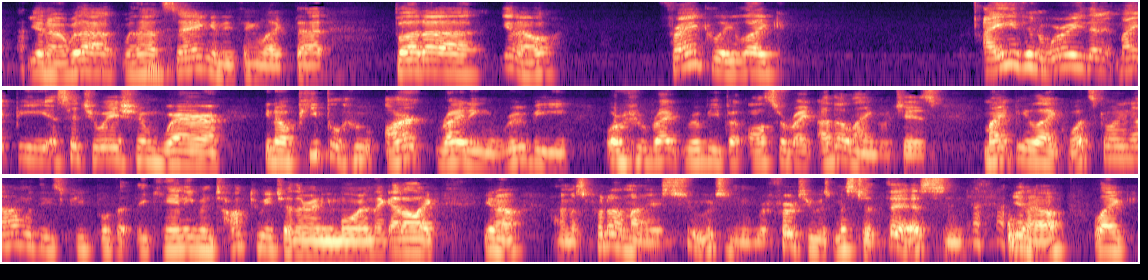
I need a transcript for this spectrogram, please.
you know, without without saying anything like that. But uh, you know, frankly, like I even worry that it might be a situation where you know people who aren't writing Ruby or who write Ruby but also write other languages might be like, what's going on with these people that they can't even talk to each other anymore, and they gotta like, you know, I must put on my suit and refer to you as Mister This, and you know, like,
